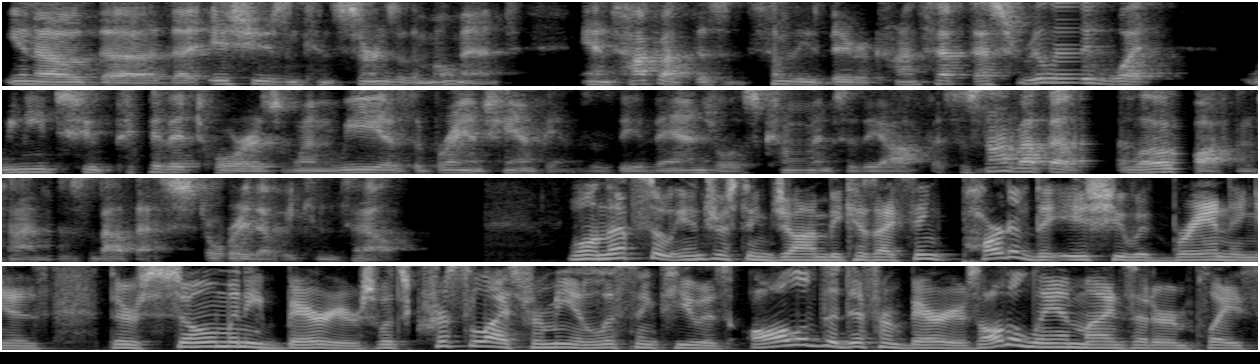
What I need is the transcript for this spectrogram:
you know, the, the issues and concerns of the moment and talk about this some of these bigger concepts that's really what we need to pivot towards when we as the brand champions as the evangelists come into the office it's not about that logo oftentimes it's about that story that we can tell well, and that's so interesting, John, because I think part of the issue with branding is there's so many barriers. What's crystallized for me in listening to you is all of the different barriers, all the landmines that are in place.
